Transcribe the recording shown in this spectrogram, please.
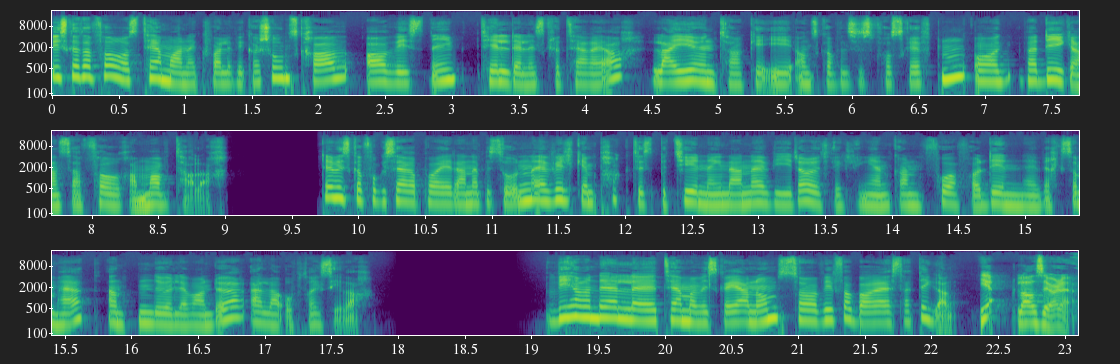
Vi skal ta for oss temaene kvalifikasjonskrav, avvisning, tildelingskriterier, leieunntaket i anskaffelsesforskriften og verdigrenser for rammeavtaler. Det vi skal fokusere på i denne episoden, er hvilken praktisk betydning denne videreutviklingen kan få for din virksomhet, enten du er leverandør eller oppdragsgiver. Vi har en del tema temaer vi skal gjennom, så vi får bare sette i gang. Ja, la oss gjøre det.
